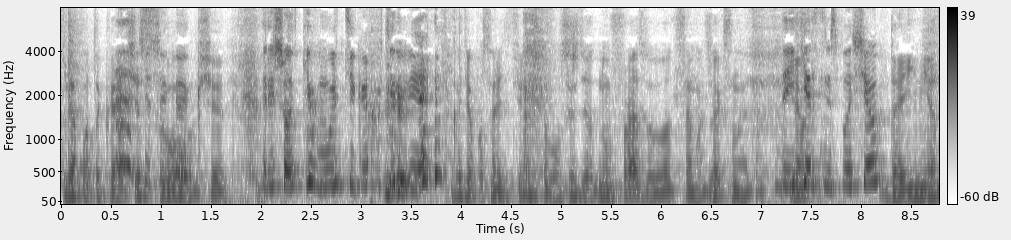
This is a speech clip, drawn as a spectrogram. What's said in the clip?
Шляпа такая, честное Это слово как? вообще. Решетки в мультиках в тюрьме. Хотел посмотреть этот фильм, чтобы услышать одну фразу от Сэма Джексона. Это Да и хер с ним с плащом. Да и нет.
